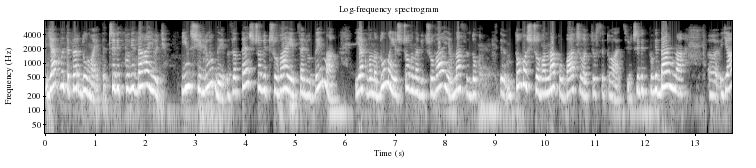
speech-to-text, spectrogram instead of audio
Як ви тепер думаєте, чи відповідають інші люди за те, що відчуває ця людина, як вона думає, що вона відчуває внаслідок е, того, що вона побачила цю ситуацію? Чи відповідальна е, я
